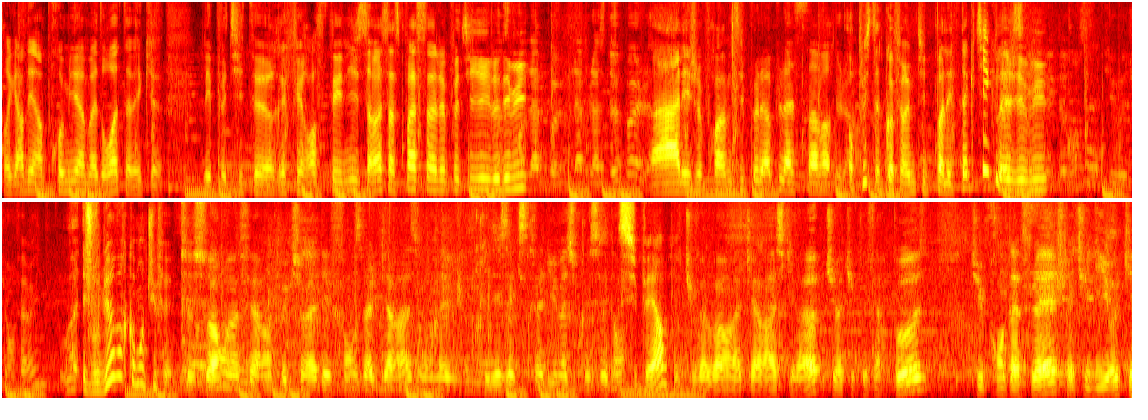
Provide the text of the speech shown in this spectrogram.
Regardez un premier à ma droite avec les petites références tennis. Ça va, ça se passe le petit, le début? La, place de Paul. Allez, je prends un petit peu la place, ça va. En plus, t'as de quoi faire une petite palette tactique là, j'ai vu. Exactement ça, tu veux, tu veux en faire une? Ouais, je veux bien voir comment tu fais. Ce soir, on va faire un truc sur la défense d'Alcaraz. On a pris des extraits du match précédent. Superbe. Tu vas voir Alcaraz qui va, hop, tu vois, tu peux faire pause. Tu prends ta flèche, là tu dis, ok,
